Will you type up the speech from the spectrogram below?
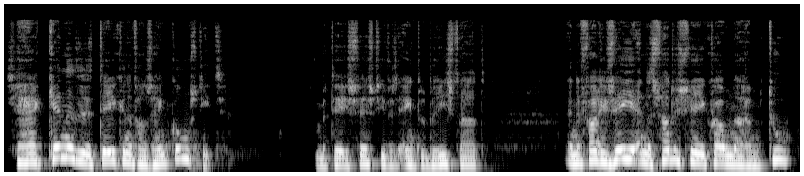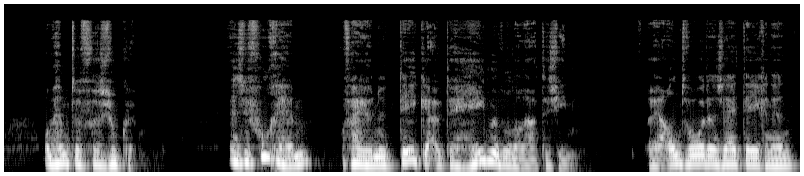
ze herkennen de tekenen van zijn komst niet. Matthäus 16, vers 1 tot 3 staat: En de Fariseeën en de Sadduceeën kwamen naar hem toe om hem te verzoeken. En ze vroegen hem of hij hun een teken uit de hemel wilde laten zien. Hij antwoordde en zei tegen hen:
